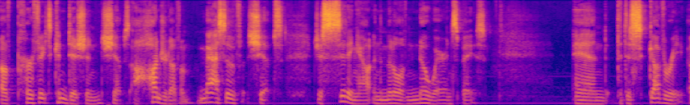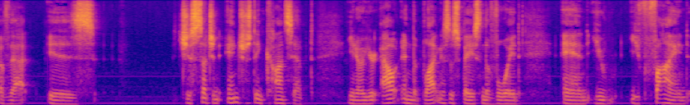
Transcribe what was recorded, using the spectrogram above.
of perfect condition ships, a hundred of them, massive ships, just sitting out in the middle of nowhere in space. And the discovery of that is just such an interesting concept you know, you're out in the blackness of space and the void, and you you find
